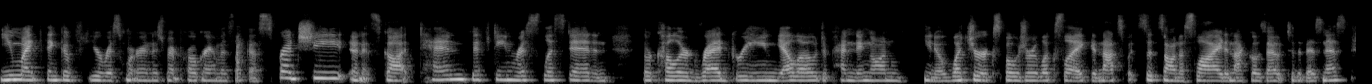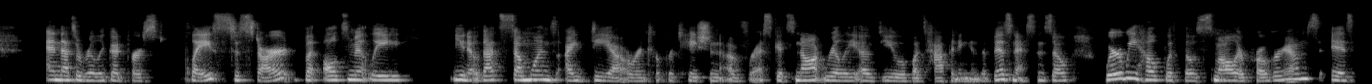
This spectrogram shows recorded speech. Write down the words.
you might think of your risk management program as like a spreadsheet and it's got 10 15 risks listed and they're colored red green yellow depending on you know what your exposure looks like. And that's what sits on a slide and that goes out to the business. And that's a really good first place to start. But ultimately you know that's someone's idea or interpretation of risk it's not really a view of what's happening in the business and so where we help with those smaller programs is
